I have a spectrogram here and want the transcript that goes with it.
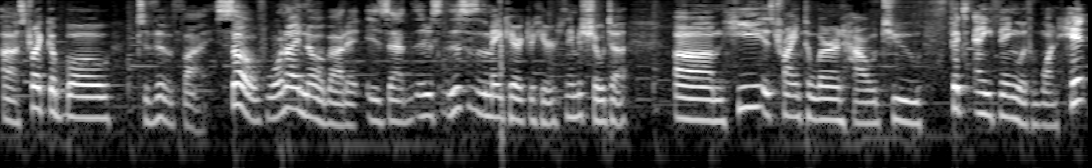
uh, Strike a Blow to Vivify. So, what I know about it is that this is the main character here. His name is Shota. Um, he is trying to learn how to fix anything with one hit.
